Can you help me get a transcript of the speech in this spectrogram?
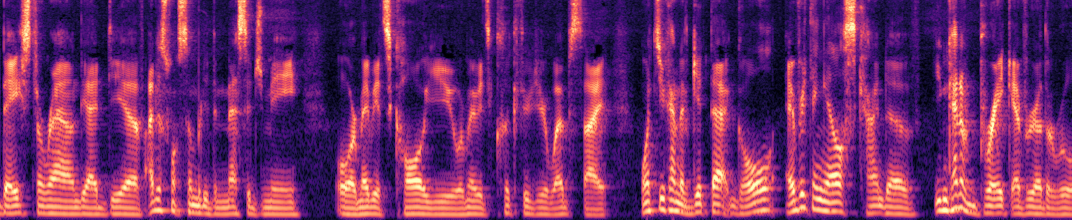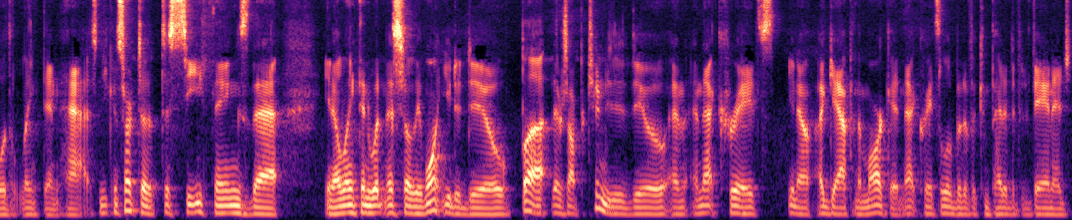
based around the idea of I just want somebody to message me, or maybe it's call you, or maybe it's click through to your website. Once you kind of get that goal, everything else kind of you can kind of break every other rule that LinkedIn has, and you can start to to see things that you know LinkedIn wouldn't necessarily want you to do, but there's opportunity to do, and and that creates you know a gap in the market, and that creates a little bit of a competitive advantage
